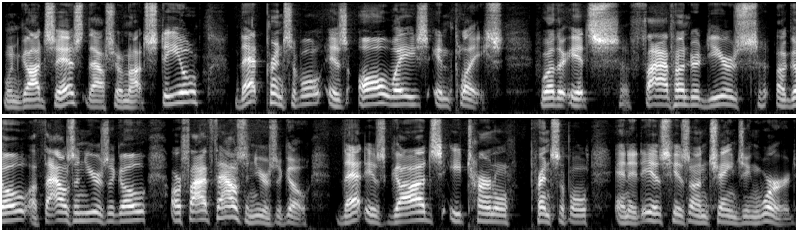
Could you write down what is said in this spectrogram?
When God says, Thou shalt not steal, that principle is always in place. Whether it's 500 years ago, 1,000 years ago, or 5,000 years ago, that is God's eternal principle, and it is His unchanging Word.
